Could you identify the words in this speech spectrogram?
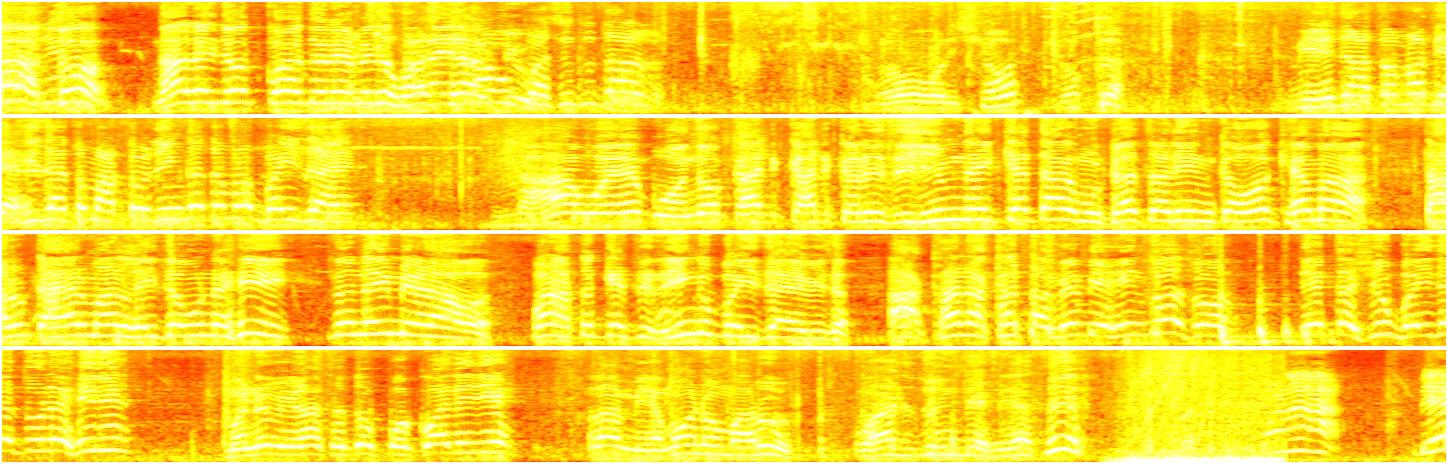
ના, તો લઈ જાઓ કોઈ તો નહીં, પછી હોશ કરાવું, પછી તું તાર. ઓ ઓરશો ડોક્ટર મેરે જા તો હમણાં બેસી જાય તો મારતો તો રિંગ જ હમણાં ભાઈ જાય. ના હોય બોનો કાટ કાટ કરે છે. એમ નહીં કેતા મુઠા ચડીને કહો ખેમા. તારું ટાયર માર લઈ જવું નહીં તો નહીં મેળાવે. પણ આ તો કે રિંગ ભઈ જાય એવી છે. આખા આખા તમે બેહીન જો છો તે કશું ભઈ જતું નહીં ને. મને વેળા થતો પકવા દેજે. અલા મહેમાનો મારું વાટ જોઈને બેહ્યા છે. પણ બે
